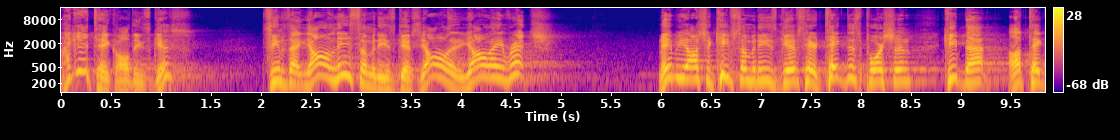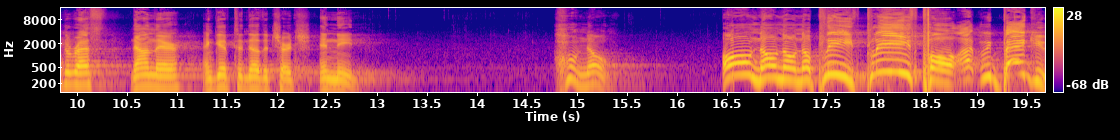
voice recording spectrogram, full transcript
I can't take all these gifts. Seems like y'all need some of these gifts. Y'all, y'all ain't rich. Maybe y'all should keep some of these gifts. Here, take this portion, keep that. I'll take the rest down there and give to another church in need. Oh, no. Oh, no, no, no. Please, please, Paul, I, we beg you,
